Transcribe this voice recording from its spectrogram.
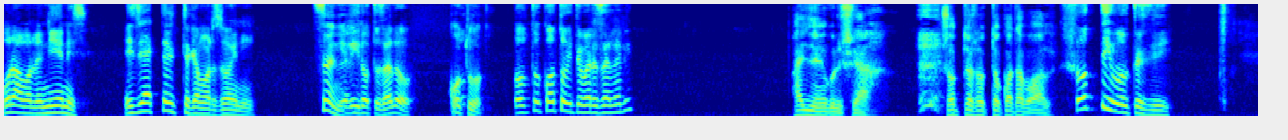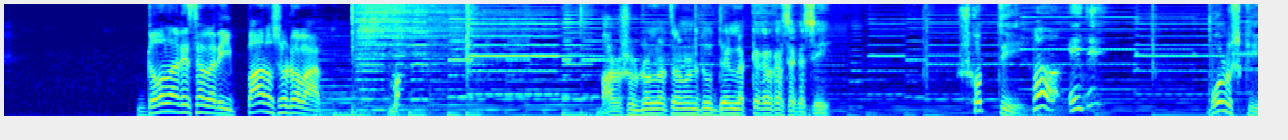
ওরা আমার নিয়ে নিছে। এই যে এক তারিখ থেকে আমার জয়নি স্যালারি কত জানো? কত? কত কত হইতে পারে স্যালারি ভাই নেমে করিস না। সত্য সত্য কথা বল। সত্যি বলতেছি। ডলারে স্যালারি বারোশো ডলার বারোশো ডলার তার মানে তো দেড় লাখ টাকার কাছাকাছি। সত্যি? এই যে। বলস কি?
